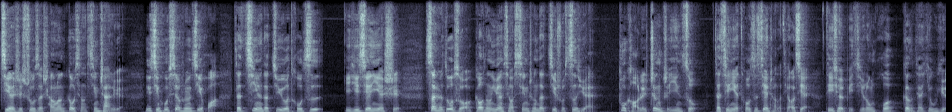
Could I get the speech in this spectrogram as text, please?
既然是数字长廊构想的新战略，与锦湖销售员计划在建业的巨额投资，以及建业市三十多所高等院校形成的技术资源，不考虑政治因素，在建业投资建厂的条件的确比吉隆坡更加优越。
